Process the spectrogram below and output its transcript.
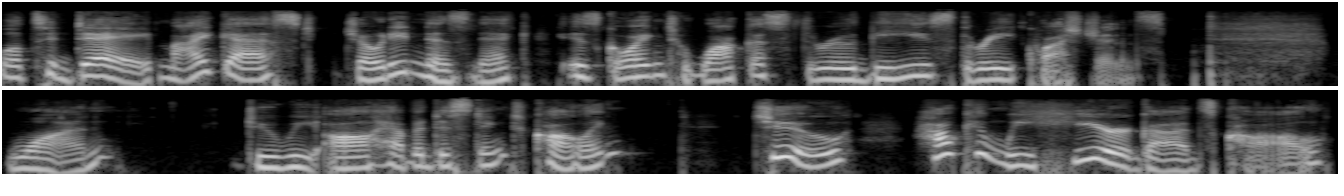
Well, today, my guest, Jody Nisnik, is going to walk us through these three questions. One, do we all have a distinct calling? Two, how can we hear God's call?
